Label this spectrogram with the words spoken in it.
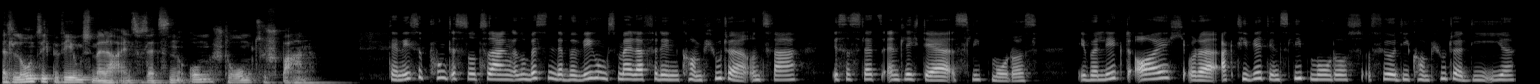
Es lohnt sich, Bewegungsmelder einzusetzen, um Strom zu sparen. Der nächste Punkt ist sozusagen so ein bisschen der Bewegungsmelder für den Computer. Und zwar ist es letztendlich der Sleep-Modus. Überlegt euch oder aktiviert den Sleep-Modus für die Computer, die ihr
